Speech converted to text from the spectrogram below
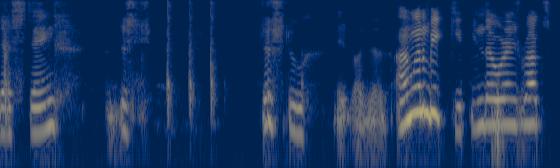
this thing. Just, just do it like this. I'm gonna be keeping the orange box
